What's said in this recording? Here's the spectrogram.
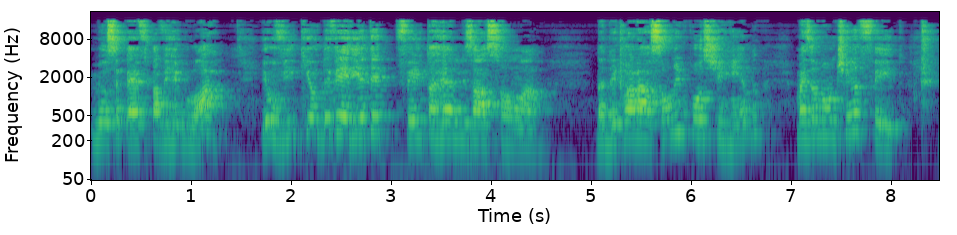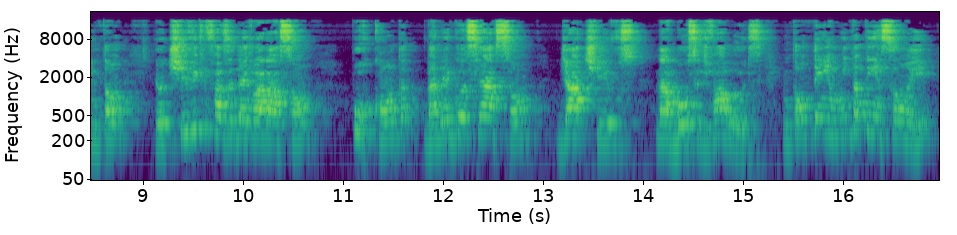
meu CPF estava irregular, eu vi que eu deveria ter feito a realização lá da declaração do imposto de renda, mas eu não tinha feito. Então, eu tive que fazer declaração por conta da negociação de ativos na bolsa de valores. Então, tenha muita atenção aí.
